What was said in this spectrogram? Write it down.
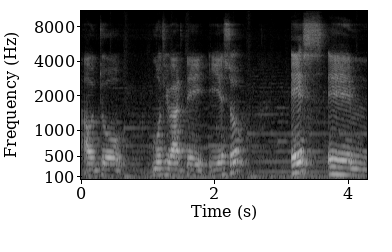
automotivarte y eso, es em,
